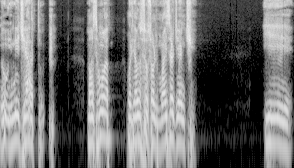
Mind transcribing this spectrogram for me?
no imediato, mas vamos olhar nos seus olhos mais adiante. E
